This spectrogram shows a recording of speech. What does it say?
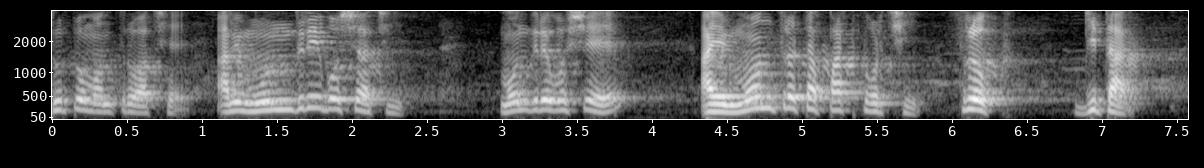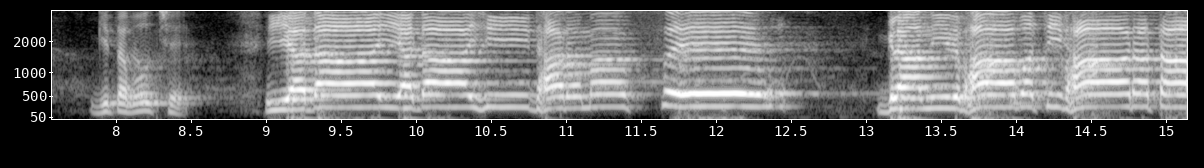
দুটো মন্ত্র আছে। আমি মন্দিরে বসে আছি। মন্দিরে বসে আমি মন্ত্রটা পাঠ করছি, শ্লোক গীতার গীতা বলছে, ইয়াদা ইয়াদা হি ধর্মাসে গ্লানির্ভাবতি ভারতা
